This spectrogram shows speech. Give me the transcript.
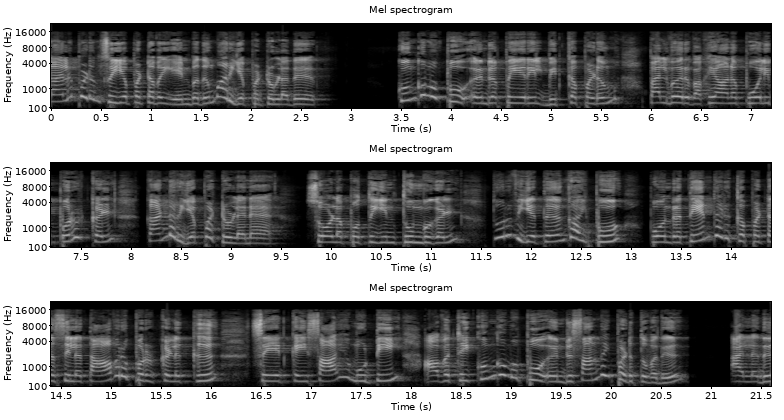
கலப்படம் செய்யப்பட்டவை என்பதும் அறியப்பட்டுள்ளது. குங்குமப்பூ என்ற பெயரில் விற்கப்படும் பல்வேறு வகையான போலி பொருட்கள் கண்டறியப்பட்டுள்ளன. சோளப்பொத்தியின் தும்புகள் துருவிய தேங்காய்ப்பூ போன்ற தேர்ந்தெடுக்கப்பட்ட சில தாவரப் பொருட்களுக்கு செயற்கை சாயமூட்டி அவற்றை குங்குமப்பூ என்று சந்தைப்படுத்துவது அல்லது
